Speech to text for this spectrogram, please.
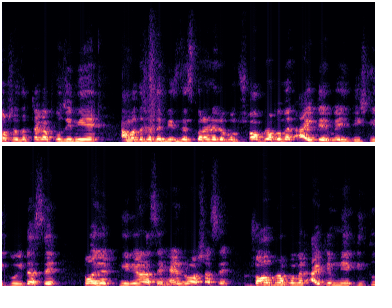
দশ হাজার টাকা পুঁজি নিয়ে আমাদের সাথে বিজনেস করেন, এরকম সব রকমের আইটেম এই ডিশ লিকুইড আছে টয়লেট ক্লিনার আছে হ্যান্ড ওয়াশ আছে, সব রকমের আইটেম নিয়ে কিন্তু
